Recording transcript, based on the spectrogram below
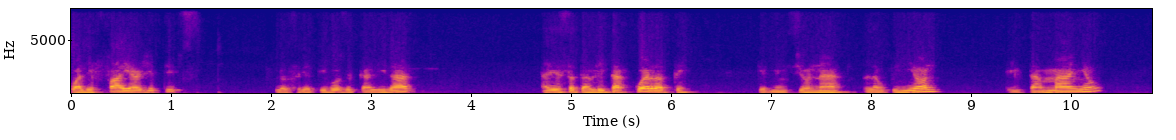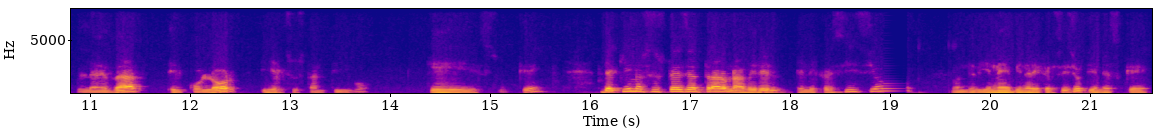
qualify adjectives, los adjetivos de calidad, hay esta tablita, acuérdate que menciona la opinión, el tamaño, la edad, el color y el sustantivo. ¿Qué es? ¿Ok? De aquí no sé si ustedes ya entraron a ver el, ejercicio, donde viene, viene el ejercicio, tienes que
